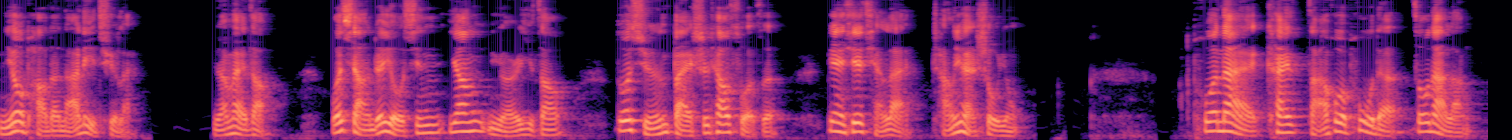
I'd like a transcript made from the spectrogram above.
你又跑到哪里去了？”员外道：“我想着有心央女儿一遭，多寻百十条锁子，变些钱来，长远受用。”托奈开杂货铺的邹大郎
